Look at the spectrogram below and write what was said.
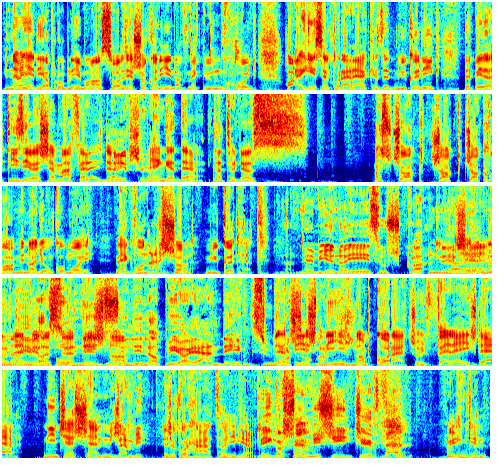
nem egyedi a probléma, szóval azért sokan írnak nekünk, hogy ha egészen korán elkezded működik, de például tíz évesen már felejtsd el. Engedd el. Tehát, hogy az az csak, csak, csak valami nagyon komoly megvonással működhet. Na, nem jön a Jézuska, Nincs- nem, jön nem jön a születésnap. nincs szülinapi ajándék. Születés, névnap, karácsony, felejtsd el. Nincsen semmi. Semmi. És akkor hát, ha igen. Még a semmi sincs, érted? Igen.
